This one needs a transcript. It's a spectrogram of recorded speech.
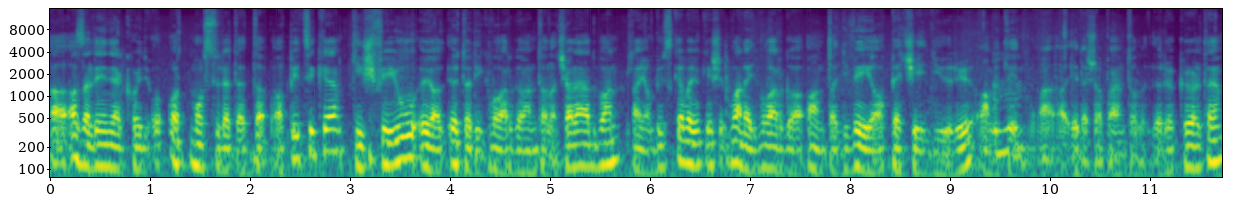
a- az a lényeg, hogy ott most született a, a picike, kisfiú, ő az ötödik Varga Antal a családban, nagyon büszke vagyok, és van egy Varga Antal, egy VA pecsétgyűrű, amit én a, a édesapámtól örököltem,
